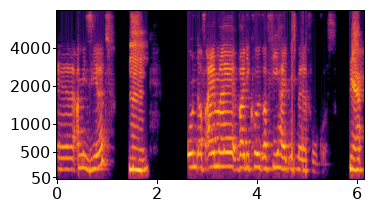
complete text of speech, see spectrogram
äh, amüsiert. Mhm. Und auf einmal war die Choreografie halt nicht mehr der Fokus. Ja.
